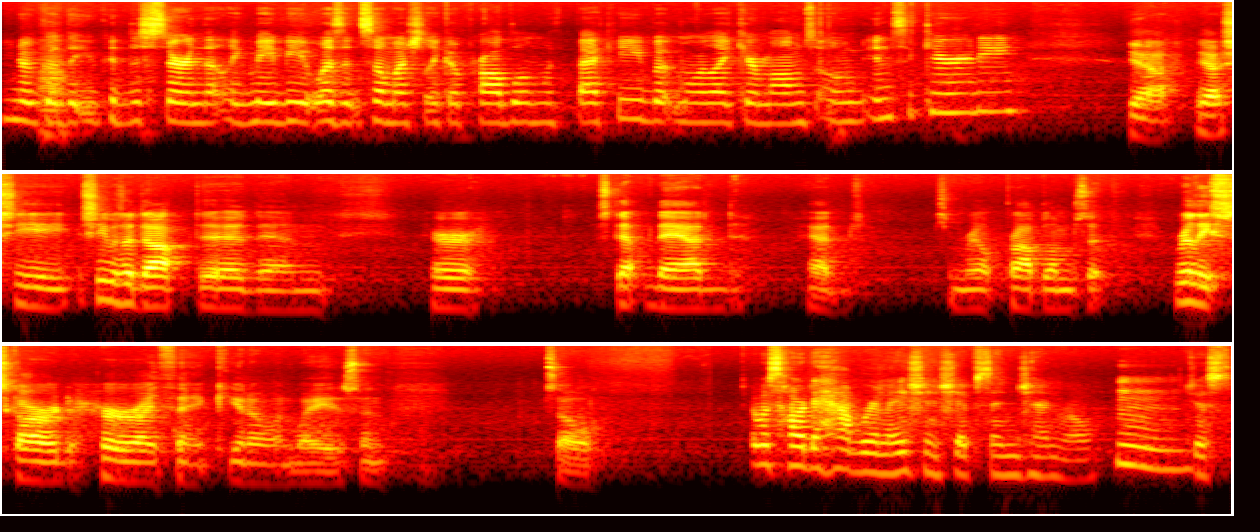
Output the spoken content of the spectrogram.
you know good that you could discern that like maybe it wasn't so much like a problem with Becky, but more like your mom's own insecurity. Yeah, yeah, she, she was adopted and her stepdad had some real problems that really scarred her, I think, you know, in ways. And so, It was hard to have relationships in general. Hmm. Just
